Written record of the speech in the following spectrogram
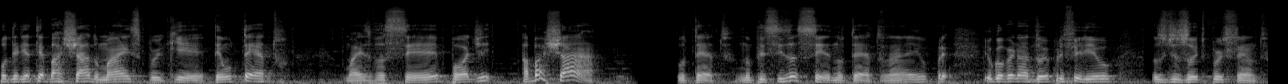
poderia ter baixado mais, porque tem um teto, mas você pode abaixar o teto, não precisa ser no teto, né? E o, e o governador preferiu os 18%.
